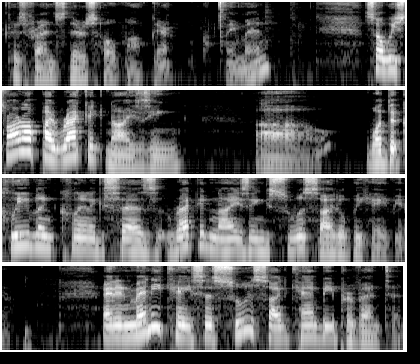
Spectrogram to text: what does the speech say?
Because, friends, there's hope out there. Amen. So, we start off by recognizing uh, what the Cleveland Clinic says recognizing suicidal behavior. And in many cases, suicide can be prevented.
